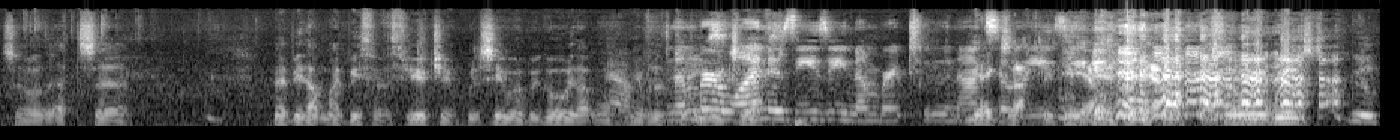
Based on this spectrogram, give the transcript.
So that's uh, maybe that might be for the future. We'll see where we go with that one. Yeah. We have another couple of Number one left. is easy. Number two, not yeah, so easy. Yeah, yeah. So we, we'll we'll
